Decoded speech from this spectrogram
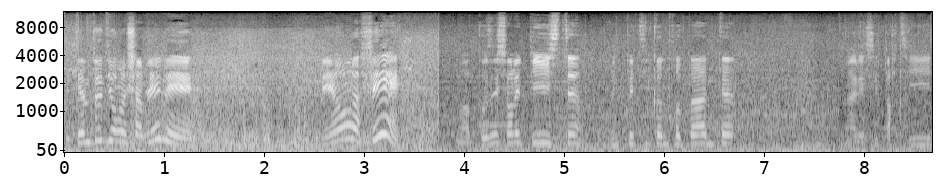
C'était un peu dur le chablé, mais, on l'a fait. On va poser sur les pistes. Une petite contrepente. Allez, c'est parti.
